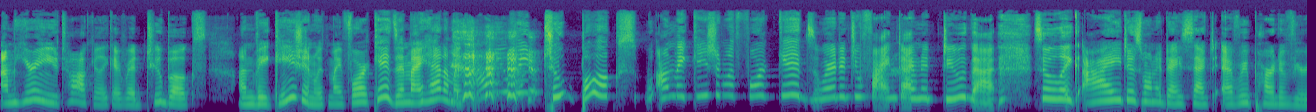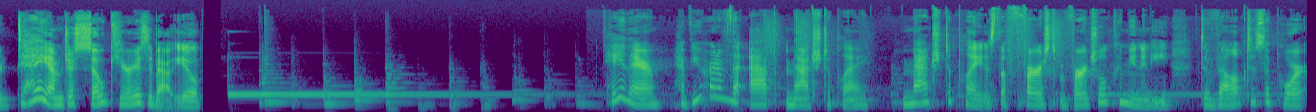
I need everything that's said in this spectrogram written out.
I'm hearing you talk. You're like, I read two books on vacation with my four kids. In my head, I'm like, how do you read two books on vacation with four kids? Where did you find time to do that? So, like, I just want to dissect every part of your day. I'm just so curious about you. There, have you heard of the app Match to Play? Match to Play is the first virtual community developed to support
